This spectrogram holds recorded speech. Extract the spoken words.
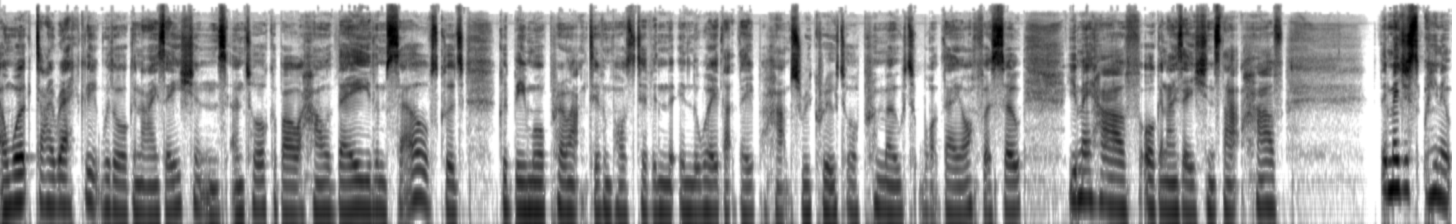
and work directly with organisations and talk about how they themselves could could be more proactive and positive in the, in the way that they perhaps recruit or promote what they offer. So you may have organisations that have they may just you know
